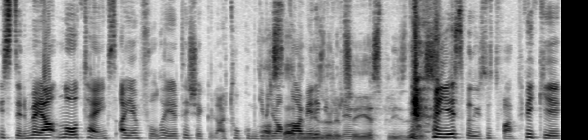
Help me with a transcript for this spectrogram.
İsterim veya no thanks, I am full, hayır teşekkürler, tokum gibi Asla cevaplar demeyiz öyle verebilirim. bir şey. Yes please deriz. yes please lütfen. Peki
